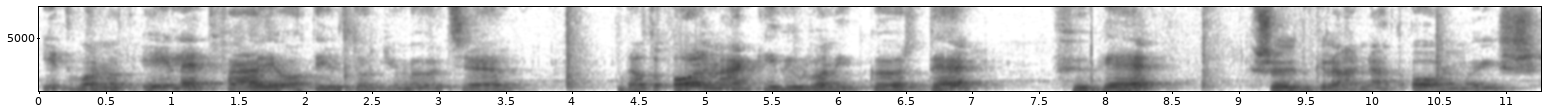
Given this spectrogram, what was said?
Itt van az életfája a tiltott gyümölcsel, de az almán kívül van itt körte, füge, sőt gránát alma is.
